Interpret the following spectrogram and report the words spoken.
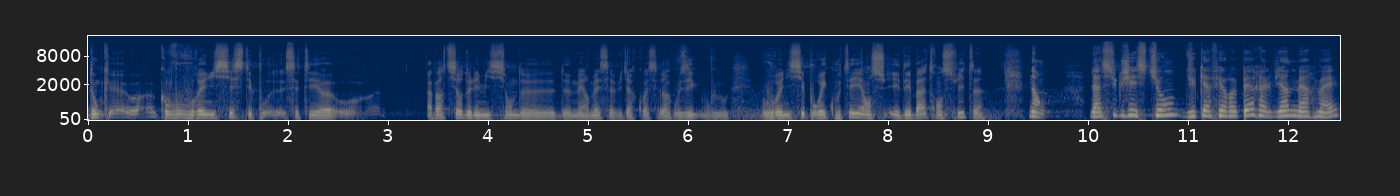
donc, quand vous vous réunissiez, c'était à partir de l'émission de, de Mermet, ça veut dire quoi? Ça veut dire que vous vous, vous, réunissiez pour écouter et, et débattre ensuite? Non, la suggestion du café repère, elle vient de Mermet,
